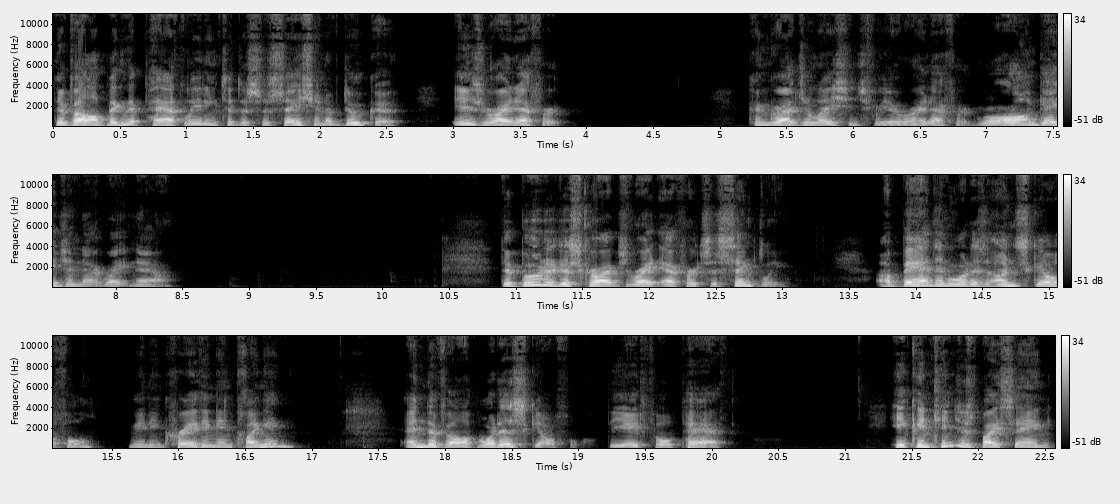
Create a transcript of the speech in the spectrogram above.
Developing the path leading to the cessation of dukkha is right effort. Congratulations for your right effort. We're all engaged in that right now. The Buddha describes right effort succinctly abandon what is unskillful, meaning craving and clinging, and develop what is skillful, the Eightfold Path. He continues by saying,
